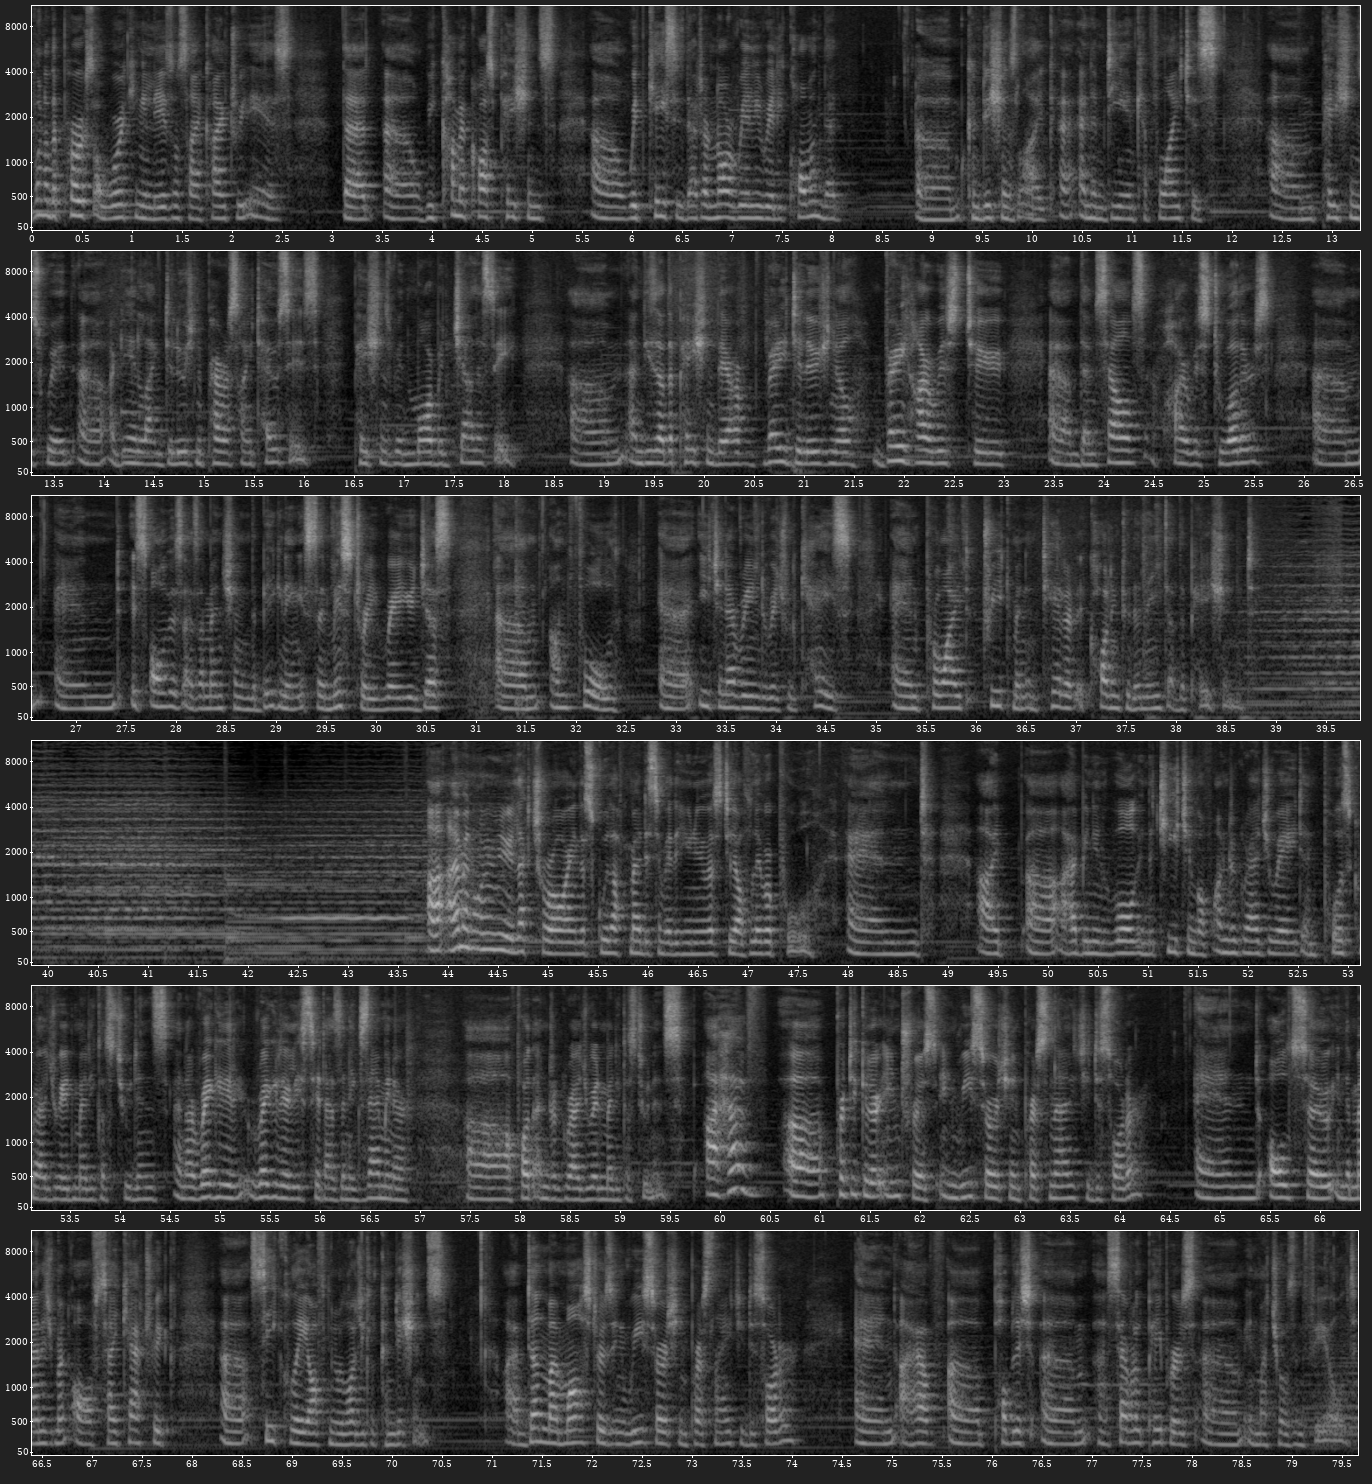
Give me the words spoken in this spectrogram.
One of the perks of working in liaison psychiatry is that uh, we come across patients uh, with cases that are not really, really common, that um, conditions like uh, NMDA encephalitis, um, patients with, uh, again, like delusional parasitosis, patients with morbid jealousy. Um, and these are the patients, they are very delusional, very high risk to um, themselves, high risk to others. Um, and it's always, as I mentioned in the beginning, it's a mystery where you just um, unfold uh, each and every individual case and provide treatment and tailor it according to the needs of the patient. Uh, I'm an honorary lecturer in the School of Medicine with the University of Liverpool and I, uh, I have been involved in the teaching of undergraduate and postgraduate medical students and I regularly, regularly sit as an examiner uh, for the undergraduate medical students. I have a particular interest in research in personality disorder and also in the management of psychiatric uh, sequelae of neurological conditions. I have done my master's in research in personality disorder and I have uh, published um, uh, several papers um, in my chosen field.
